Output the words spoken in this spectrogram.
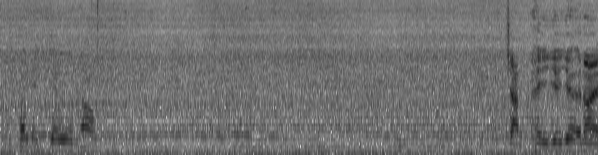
ไม่ค่อยได้เจอน้อง จัดให้เยอะ ๆ หน่อย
